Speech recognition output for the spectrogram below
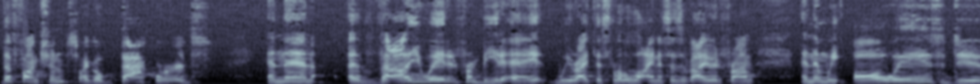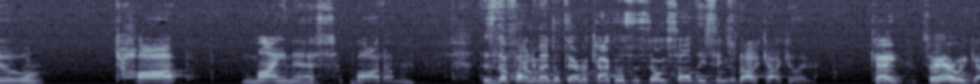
the function, so I go backwards, and then evaluated from B to A. We write this little line that says evaluated from, and then we always do top minus bottom. This is the fundamental theorem of calculus. This is how we solve these things without a calculator. Okay, so here we go.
